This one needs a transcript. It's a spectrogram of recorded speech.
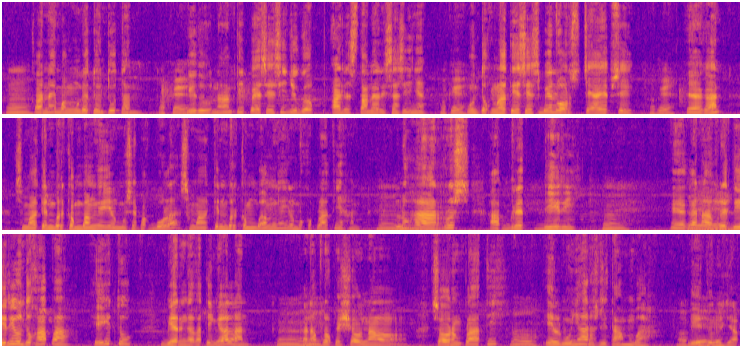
Hmm. karena emang udah tuntutan Oke. gitu nanti PSSI juga ada standarisasinya Oke. untuk melatih SSB lu harus CAFC Oke. ya kan semakin berkembangnya ilmu sepak bola semakin berkembangnya ilmu kepelatihan Hmm. lu harus upgrade diri Hmm. Ya kan Iya, upgrade diri untuk apa ya itu biar nggak ketinggalan Hmm. karena profesional seorang pelatih Hmm. ilmunya harus ditambah Oke. gitu loh Jak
